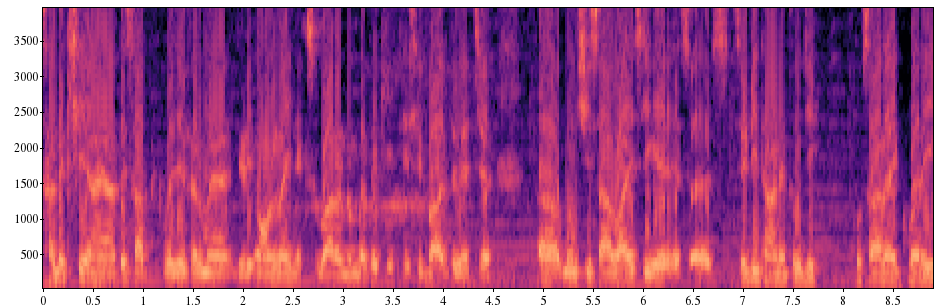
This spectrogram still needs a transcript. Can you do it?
6:30 ਆਇਆ ਤੇ 7 ਵਜੇ ਫਿਰ ਮੈਂ ਜਿਹੜੀ ਆਨਲਾਈਨ 112 ਨੰਬਰ ਤੇ ਕੀਤੀ ਸੀ। ਬਾਅਦ ਦੇ ਵਿੱਚ ਮੁਨਸ਼ੀ ਸਾਹਿਬ ਆਏ ਸੀਗੇ ਇਸ ਸਿਟੀ ਥਾਣੇ ਤੋਂ ਜੀ। ਉਹ ਸਾਰਾ ਇੱਕ ਵਾਰੀ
